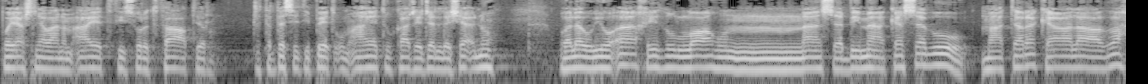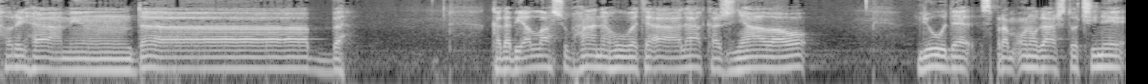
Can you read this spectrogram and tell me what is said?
pojašnjava nam ajet fi surat Fatir 45 um ajetu kaže Jelle še'nu ولو يؤاخذ الله الناس بما كسبوا ما ترك على ظهرها من دابة kada bi Allah subhanahu wa ta'ala kažnjavao ljude sprem onoga što čine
